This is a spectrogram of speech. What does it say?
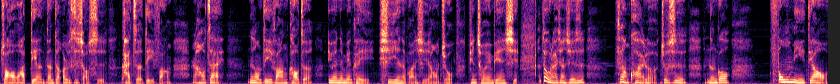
抓娃娃店等等二十四小时开着的地方，然后在那种地方靠着。因为那边可以吸烟的关系，然后就边抽烟边写。那对我来讲，其实是非常快乐，就是能够风靡掉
